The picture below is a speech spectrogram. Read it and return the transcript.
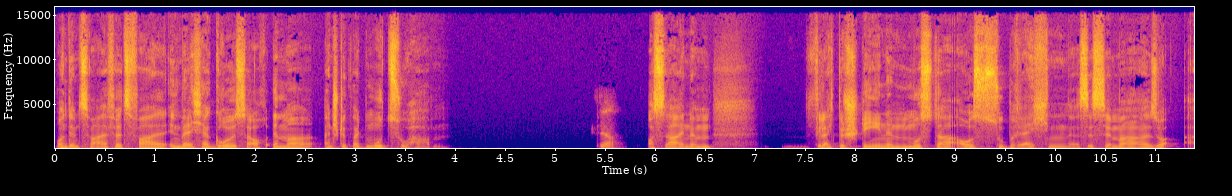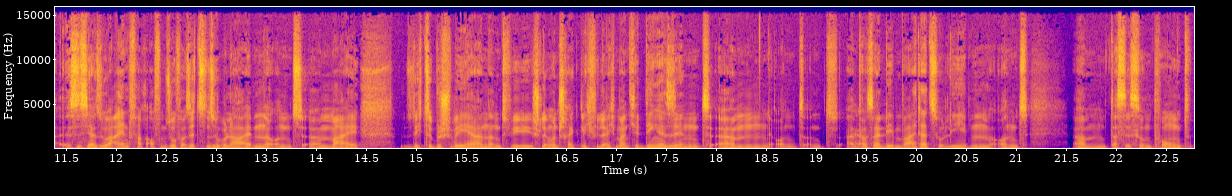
und im Zweifelsfall, in welcher Größe auch immer, ein Stück weit Mut zu haben. Ja. Aus seinem vielleicht bestehenden Muster auszubrechen. Es ist immer so, es ist ja so einfach, auf dem Sofa sitzen zu bleiben und äh, Mai sich zu beschweren und wie schlimm und schrecklich vielleicht manche Dinge sind ähm, und, und einfach ja. sein Leben weiterzuleben. Und ähm, das ist so ein Punkt,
